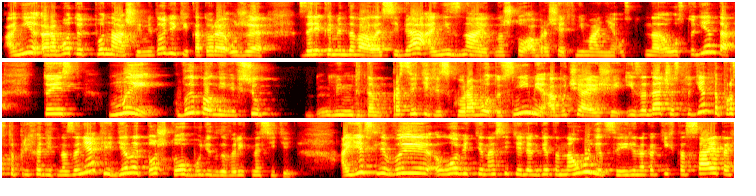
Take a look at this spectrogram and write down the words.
они работают по нашей методике, которая уже зарекомендовала себя, они знают, на что обращать внимание у, на, у студента. То есть мы выполнили всю там, просветительскую работу с ними, обучающую, и задача студента просто приходить на занятия и делать то, что будет говорить носитель. А если вы ловите носителя где-то на улице или на каких-то сайтах,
